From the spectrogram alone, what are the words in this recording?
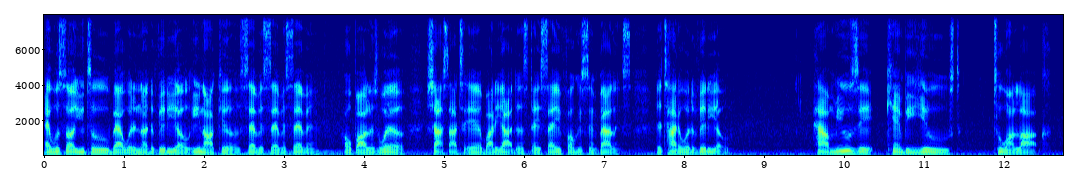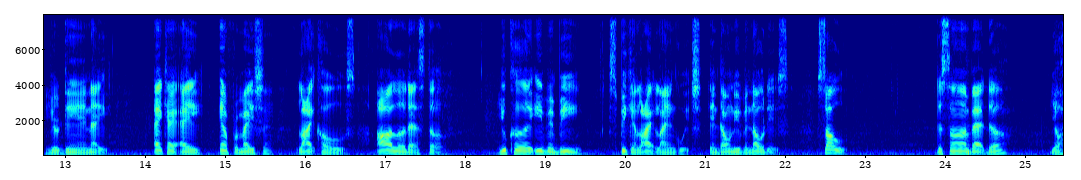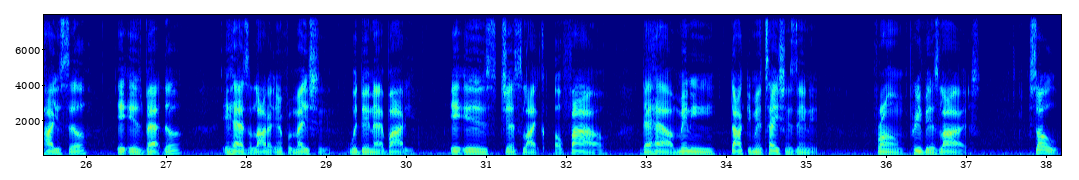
Hey, what's up, YouTube? Back with another video. Enoch Kill 777. Hope all is well. Shouts out to everybody out there. Stay safe, focus, and balance. The title of the video How music can be used to unlock your DNA, aka information, light codes, all of that stuff. You could even be speaking light language and don't even know this. So, the sun back there, your higher self, it is back there. It has a lot of information within that body. It is just like a file that have many documentations in it from previous lives. So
